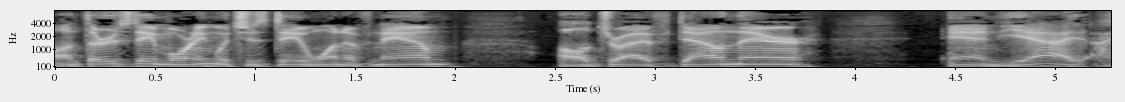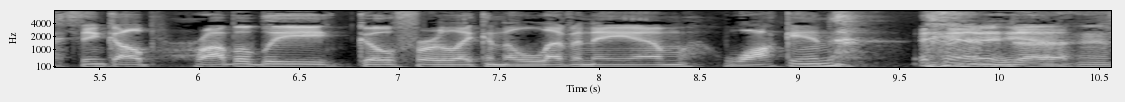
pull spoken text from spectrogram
on Thursday morning, which is day one of NAMM, I'll drive down there. And yeah, I, think I'll probably go for like an 11 a.m. walk in. and, Yeah, uh, yeah.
